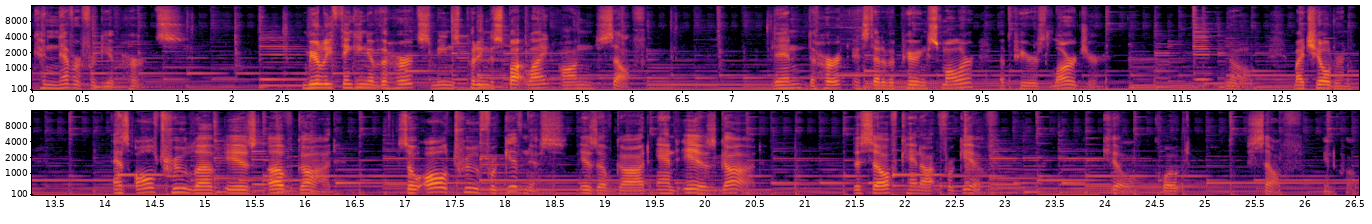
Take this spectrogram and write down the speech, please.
can never forgive hurts. Merely thinking of the hurts means putting the spotlight on self. Then the hurt, instead of appearing smaller, appears larger. No, my children, as all true love is of God, so all true forgiveness is of God and is God. The self cannot forgive. Kill, quote, self, end quote.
